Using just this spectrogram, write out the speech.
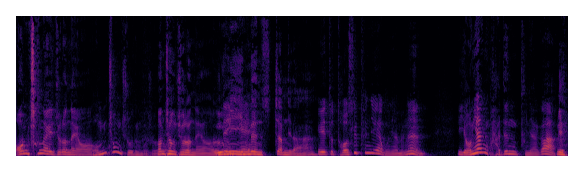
엄청나게 줄었네요. 엄청 줄어든 거죠. 엄청 줄었네요. 의미 있는 숫자입니다. 이게 또 더 슬픈 얘기가 뭐냐면은 영향 받은 분야가 네.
